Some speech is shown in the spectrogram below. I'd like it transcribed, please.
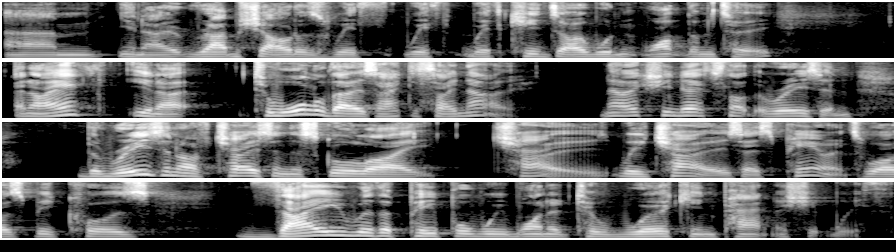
um, you know, rub shoulders with, with, with kids I wouldn't want them to. And I, have, you know, to all of those, I had to say no. No, actually, that's not the reason. the reason I've chosen the school I chose, we chose as parents, was because they were the people we wanted to work in partnership with.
